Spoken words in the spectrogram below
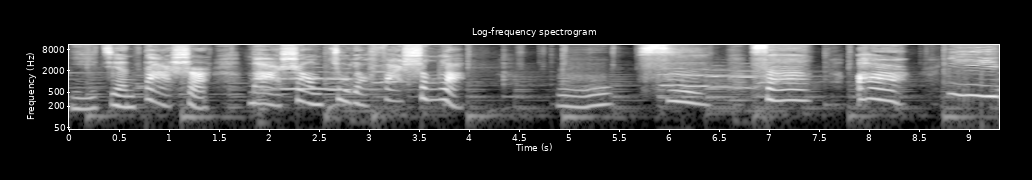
一件大事儿马上就要发生了。五、四、三、二、一，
